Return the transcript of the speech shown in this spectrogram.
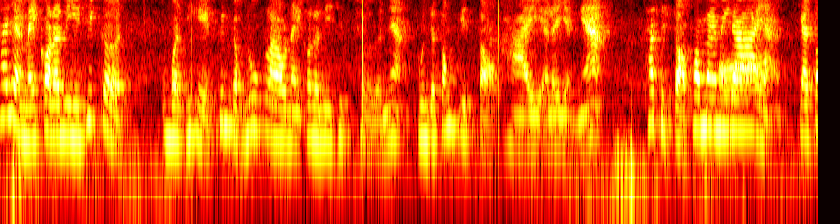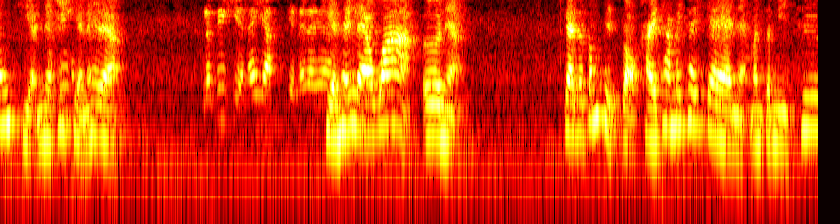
ถ้าอย่างในกรณีที่เกิดอุบัติเหตุขึ้นกับลูกเราในกรณีฉุกเฉินเนี่ย คุณจะต้องติดต่อใครอะไรอย่างเงี้ย ถ้าติดต่อพ่อแม่ไม่ได้อะ แกต้องเขียนเนี่ยพี่เขียนให้แล้ว แล้วพี่เขียนให้ยังเขียนให้แล้วงเขียนให้แล้วว่า เออเนี่ย แกจะต้องติดต่อใครถ้าไม่ใช่แกเนี่ย มันจะมีชื่อ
